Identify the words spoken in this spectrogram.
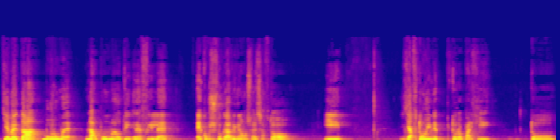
και μετά μπορούμε να πούμε ότι ρε φίλε, έκοψε τον κάβλι για να μας φέρεις αυτό. Ή γι' αυτό είναι, τώρα υπάρχει το,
